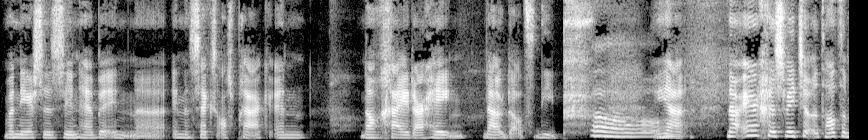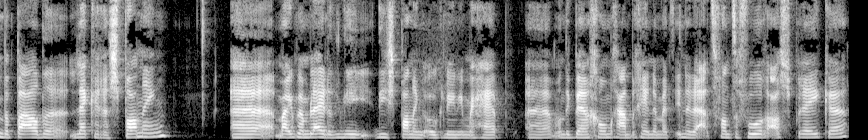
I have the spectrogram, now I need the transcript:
wanneer ze zin hebben in, in een seksafspraak. En dan ga je daarheen. Nou, dat, die... Oh. Ja, nou ergens, weet je, het had een bepaalde lekkere spanning. Eh, maar ik ben blij dat ik die, die spanning ook nu niet meer heb. Eh, want ik ben gewoon gaan beginnen met inderdaad van tevoren afspreken.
